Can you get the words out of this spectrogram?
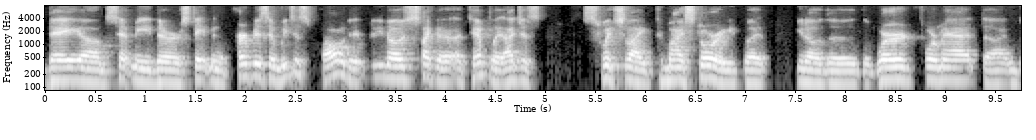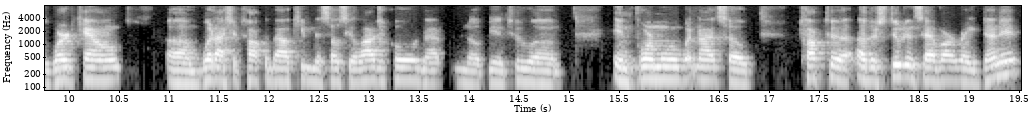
they um, sent me their statement of purpose and we just followed it. You know it's just like a, a, template. I just switched like to my story but you know the the word format uh, the word count um, what i should talk about keeping it sociological not you know being too um, informal and whatnot. So talk to other students have already done it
